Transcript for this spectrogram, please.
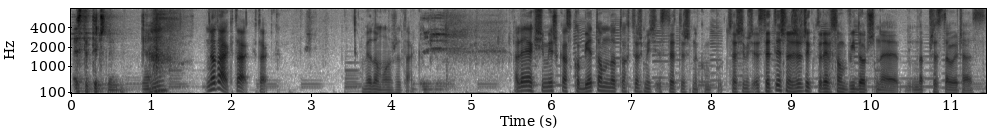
estetycznym. Nie? No tak, tak, tak. Wiadomo, że tak. Ale jak się mieszka z kobietą, no to chcesz mieć estetyczny komputer. Chcesz mieć estetyczne rzeczy, które są widoczne na, przez cały czas.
